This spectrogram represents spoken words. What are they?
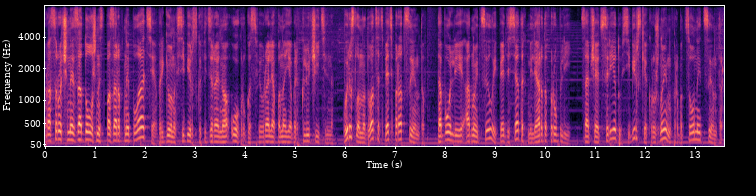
Просроченная задолженность по заработной плате в регионах Сибирского федерального округа с февраля по ноябрь включительно выросла на 25%, до более 1,5 миллиардов рублей, сообщает в среду Сибирский окружной информационный центр.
